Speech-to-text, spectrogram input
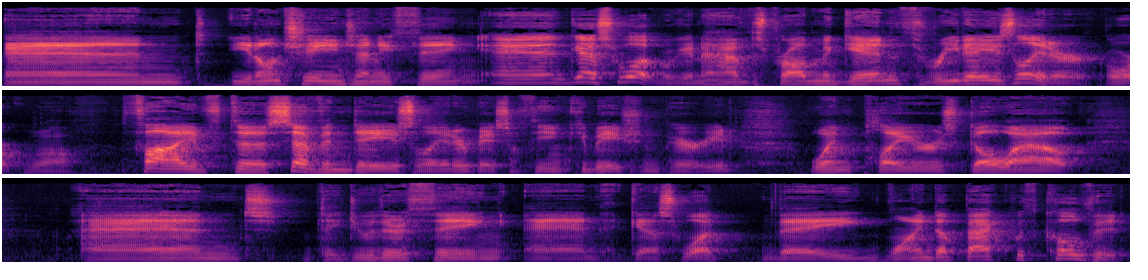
and you don't change anything. And guess what? We're going to have this problem again three days later, or, well, five to seven days later, based off the incubation period, when players go out and they do their thing, and guess what? They wind up back with COVID.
